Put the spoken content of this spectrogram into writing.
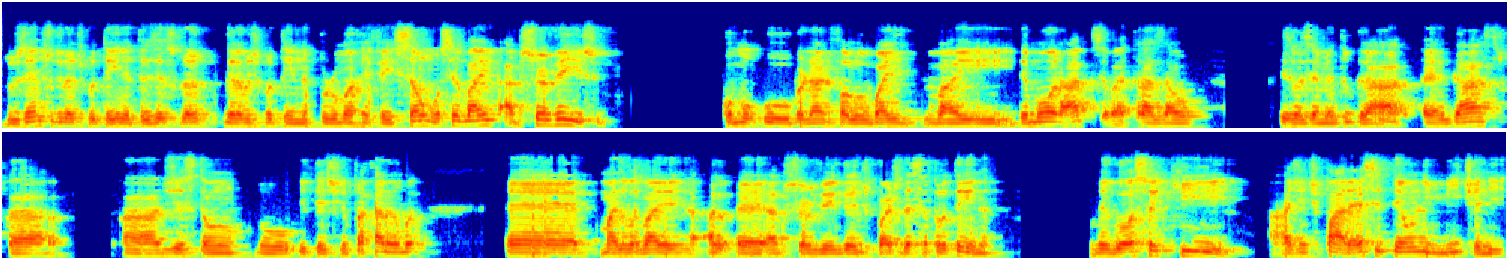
200 gramas de proteína, 300 gramas de proteína por uma refeição, você vai absorver isso. Como o Bernardo falou, vai, vai demorar, você vai atrasar o esvaziamento é, gástrico, a, a digestão no intestino pra caramba, é, mas você vai é, absorver grande parte dessa proteína. O negócio é que a gente parece ter um limite ali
